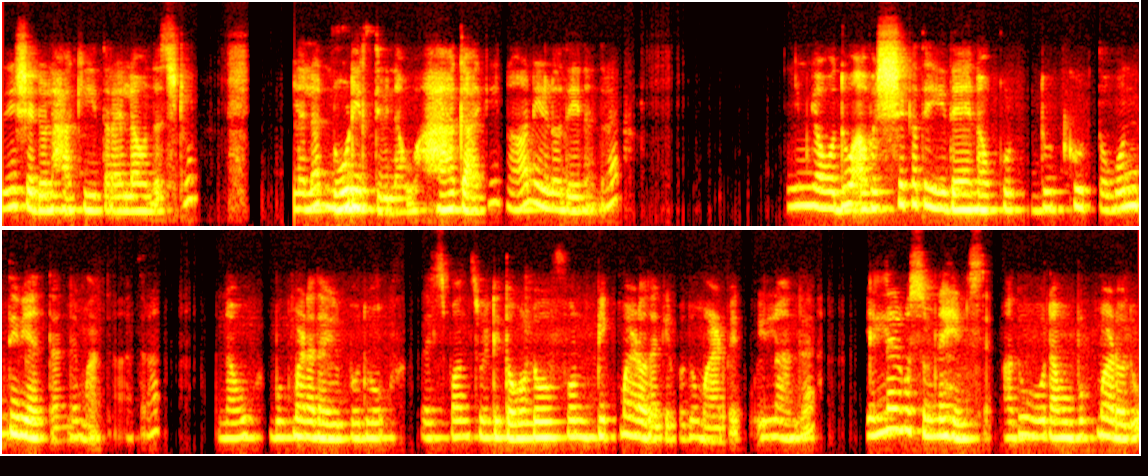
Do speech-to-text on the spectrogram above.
ರೀಶೆಡ್ಯೂಲ್ ಹಾಕಿ ಈ ಥರ ಎಲ್ಲ ಒಂದಷ್ಟು ಎಲ್ಲ ನೋಡಿರ್ತೀವಿ ನಾವು. ಹಾಗಾಗಿ ನಾನು ಹೇಳೋದೇನೆಂದರೆ, ನಿಮ್ಗೆ ಯಾವುದು ಅವಶ್ಯಕತೆ ಇದೆ, ನಾವು ಕೊಟ್ಟು ದುಡ್ಡು ಕೊಟ್ಟು ತೊಗೊತೀವಿ ಅಂತಂದರೆ ಮಾತ್ರ ಆ ಥರ ನಾವು ಬುಕ್ ಮಾಡೋದಾಗಿರ್ಬೋದು ರೆಸ್ಪಾನ್ಸಿಬಿಲಿಟಿ ತೊಗೊಂಡು ಫೋನ್ ಪಿಕ್ ಮಾಡೋದಾಗಿರ್ಬೋದು ಮಾಡಬೇಕು. ಇಲ್ಲ ಅಂದರೆ ಎಲ್ಲರಿಗೂ ಸುಮ್ಮನೆ ಹಿಂಸೆ. ಅದು ನಾವು ಬುಕ್ ಮಾಡೋದು,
